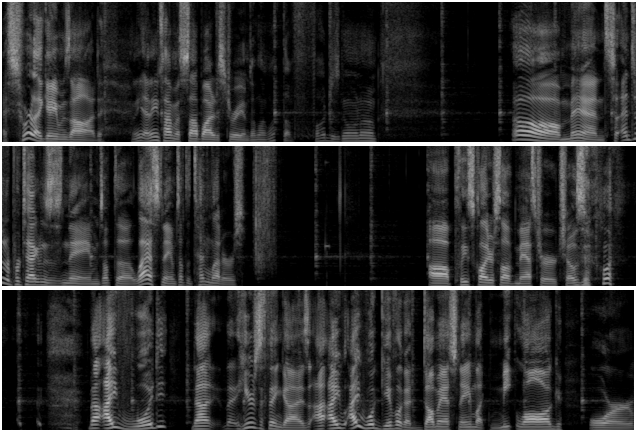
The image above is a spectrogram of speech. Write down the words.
I swear that game is odd. Anytime I stop by the streams, I'm like, what the fudge is going on? Oh, man. So enter the protagonist's name. It's up to last name. It's up to 10 letters. Uh, please call yourself Master Chosen now, I would. Now, here's the thing, guys. I, I, I would give, like, a dumbass name like Meatlog or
